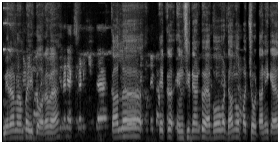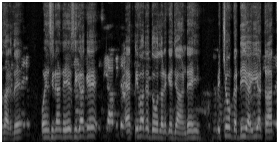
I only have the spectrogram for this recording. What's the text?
ਮੇਰਾ ਨਾਮ ਭਾਈ ਗੌਰਵ ਹੈ। ਕੱਲ ਇੱਕ ਇਨਸੀਡੈਂਟ ਹੋਇਆ ਬਹੁਤ ਵੱਡਾ ਉਹਨੂੰ ਆਪਾਂ ਛੋਟਾ ਨਹੀਂ ਕਹਿ ਸਕਦੇ। ਉਹ ਇਨਸੀਡੈਂਟ ਇਹ ਸੀਗਾ ਕਿ ਐਕਟਿਵਾ ਤੇ ਦੋ ਲੜਕੇ ਜਾਣ ਡੇ ਸੀ। ਪਿੱਛੋਂ ਗੱਡੀ ਆਈ ਆ ਟਰੱਕ।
